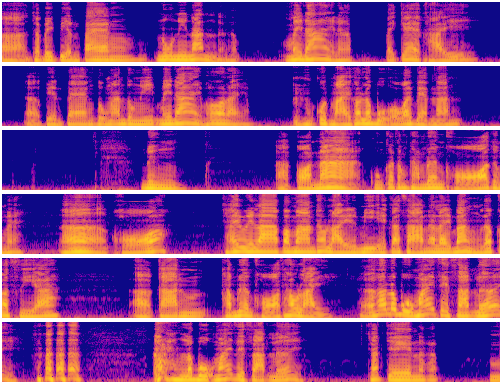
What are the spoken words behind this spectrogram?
อ่าจะไปเปลี่ยนแปลงนู่นนี่นั่นนะครับ ไม่ได้นะครับ ไปแก้ไขเปลี่ยนแปลงตรงนั้นตรงนี้ไม่ได้เพราะอะไร กฎหมายเขาระบุเอาไว้แบบนั้นหนึ่ง ก่อนหน้าคุณก็ต้องทำเรื่องขอถูกไหมอ่าขอใช้เวลาประมาณเท่าไหร่ มีเอกสารอะไรบ้าง แล้วก็เสียอ่าการทำเรื่องขอเท่าไหร่เขาระบุมาให้เสร็จสัตว์เลย ระบุมาให้เสร็จสัตว์เลย ชัดเจนนะครับ อื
